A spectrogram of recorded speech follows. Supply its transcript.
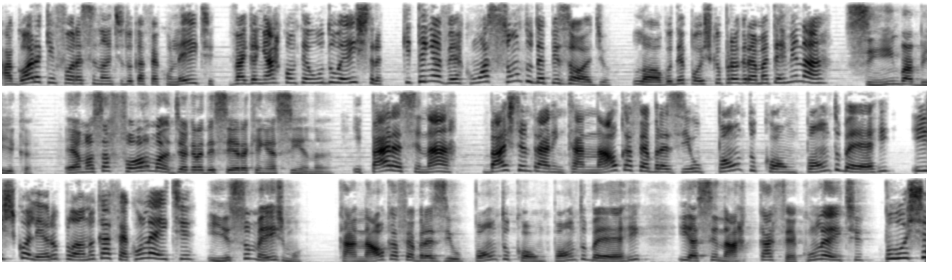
Agora quem for assinante do Café com Leite vai ganhar conteúdo extra que tem a ver com o assunto do episódio, logo depois que o programa terminar. Sim, Babica, é a nossa forma de agradecer a quem assina. E para assinar, basta entrar em canalcafebrasil.com.br e escolher o plano Café com Leite. Isso mesmo, canalcafebrasil.com.br e assinar Café com Leite. Puxa,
